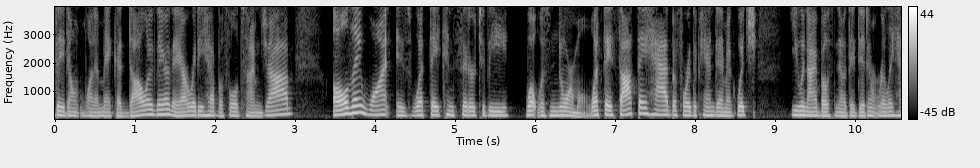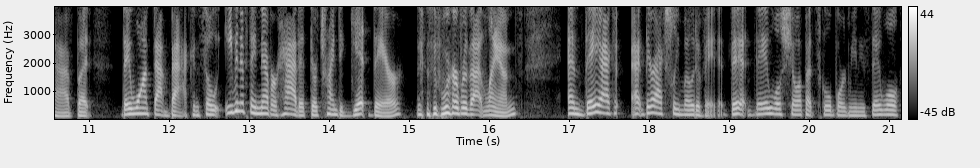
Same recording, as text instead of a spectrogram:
They don't want to make a dollar there. They already have a full time job. All they want is what they consider to be what was normal, what they thought they had before the pandemic, which you and I both know they didn't really have. But they want that back. And so even if they never had it, they're trying to get there, wherever that lands. And they act, they're actually motivated. They, they will show up at school board meetings. They will,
